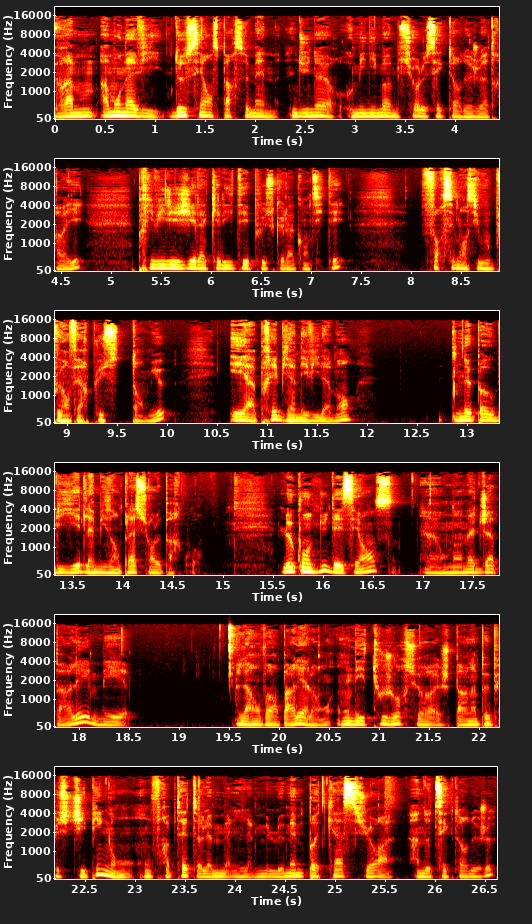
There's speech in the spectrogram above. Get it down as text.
à mon avis, deux séances par semaine d'une heure au minimum sur le secteur de jeu à travailler. Privilégier la qualité plus que la quantité. Forcément, si vous pouvez en faire plus, tant mieux. Et après, bien évidemment, ne pas oublier de la mise en place sur le parcours. Le contenu des séances, euh, on en a déjà parlé, mais là on va en parler. Alors on est toujours sur, je parle un peu plus chipping, on, fera peut-être le, même podcast sur un autre secteur de jeu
